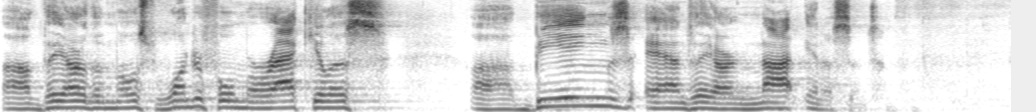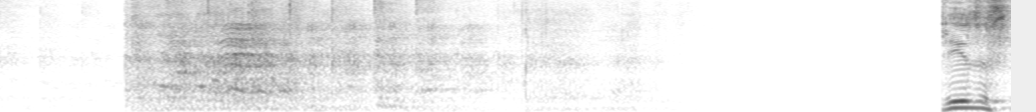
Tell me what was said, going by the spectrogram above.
um, they are the most wonderful, miraculous uh, beings, and they are not innocent. Jesus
